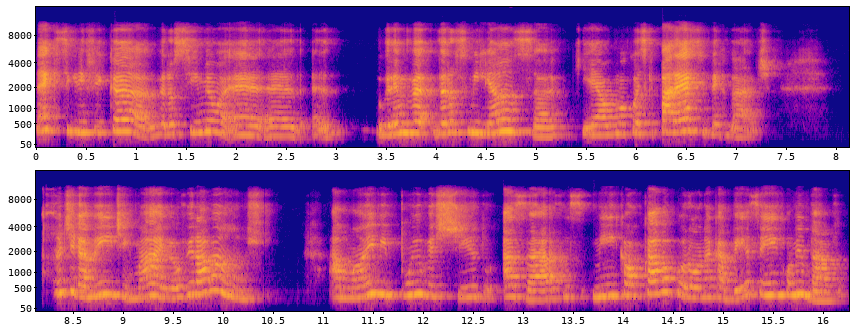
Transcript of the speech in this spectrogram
né, que significa verossímil, é, é, é, do grego verossimilhança, que é alguma coisa que parece verdade. Antigamente, em maio, eu virava anjo. A mãe me punha o vestido, as asas, me encalcava a coroa na cabeça e encomendava.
